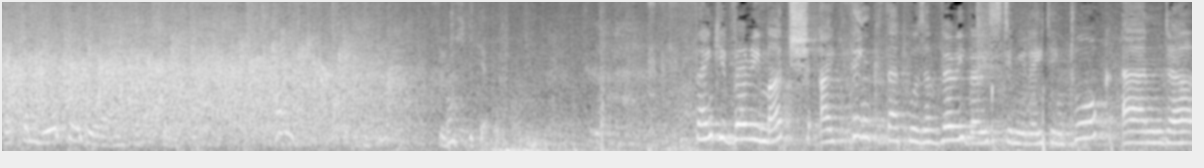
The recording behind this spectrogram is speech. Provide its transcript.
There's some water here. So just be careful. Thank you very much. I think that was a very, very stimulating talk, and uh,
